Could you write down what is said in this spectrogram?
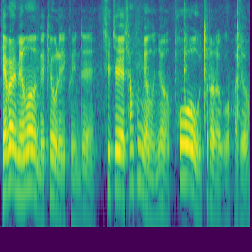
개발명은 Meteor Lake인데 실제 상품명은요 Core Ultra라고 하죠.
